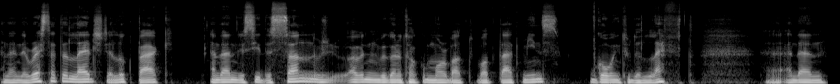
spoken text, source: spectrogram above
And then they rest at the ledge, they look back, and then you see the sun. We're going to talk more about what that means, going to the left. Uh, and then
